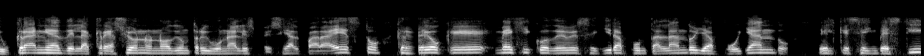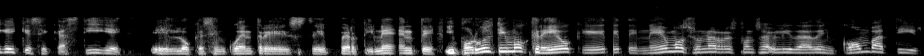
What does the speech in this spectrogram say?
Ucrania, de la creación o no de un tribunal especial para esto. Creo que México debe seguir apuntalando y apoyando el que se investigue y que se castigue eh, lo que se encuentre este, pertinente. Y por último, creo que tenemos una responsabilidad en combatir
